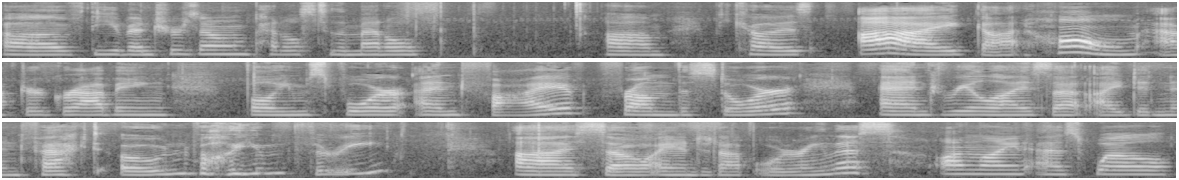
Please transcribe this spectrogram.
of The Adventure Zone, Petals to the Metal, um, because I got home after grabbing volumes 4 and 5 from the store and realized that I didn't in fact own volume 3. Uh, so I ended up ordering this online as well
